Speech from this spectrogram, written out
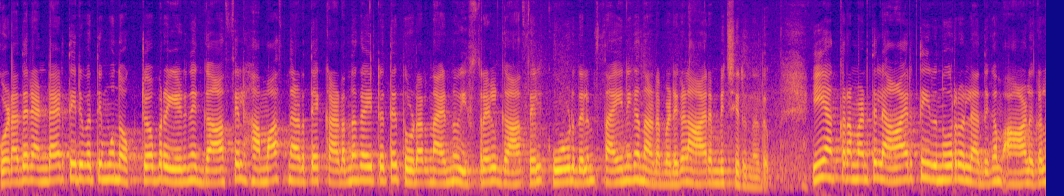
കൂടാതെ രണ്ടായിരത്തി ഇരുപത്തി മൂന്ന് ഒക്ടോബർ ഏഴിന് ഗാസയിൽ ഹമാസ് നടത്തിയ കടന്നുകയറ്റത്തെ തുടർന്നായിരുന്നു ഇസ്രായേൽ ഗാസയിൽ കൂടുതലും സൈനിക നടപടികൾ ആരംഭിച്ചിരുന്നത്. ഈ ആക്രമണത്തിൽ ആയിരത്തി ഇരുന്നൂറിലധികം ആളുകൾ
